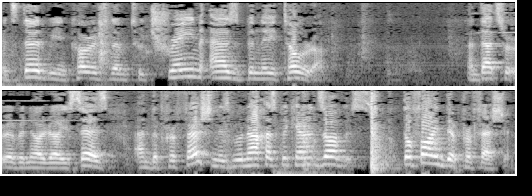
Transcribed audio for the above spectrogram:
Instead, we encourage them to train as B'nai Torah. And that's what Rabbi Norai says. And the profession is Munachas Bekeren Zavis. They'll find their profession.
